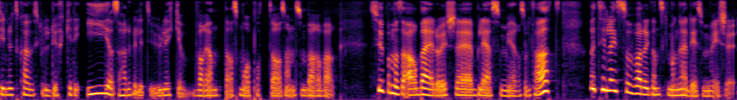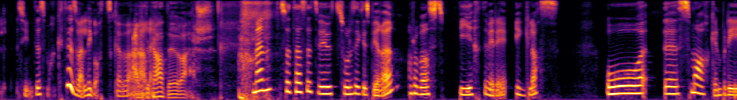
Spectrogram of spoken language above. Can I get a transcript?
finne ut hva vi skulle dyrke det i, og så hadde vi litt ulike varianter, små potter og sånn, som bare var supermasse arbeid og ikke ble så mye resultat. Og i tillegg så var det ganske mange av de som vi ikke syntes smakte så veldig godt, skal vi være ærlige. det var æsj. Men så testet vi ut solsikkespirer, og da bare spirte vi de i glass. Og eh, smaken på de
